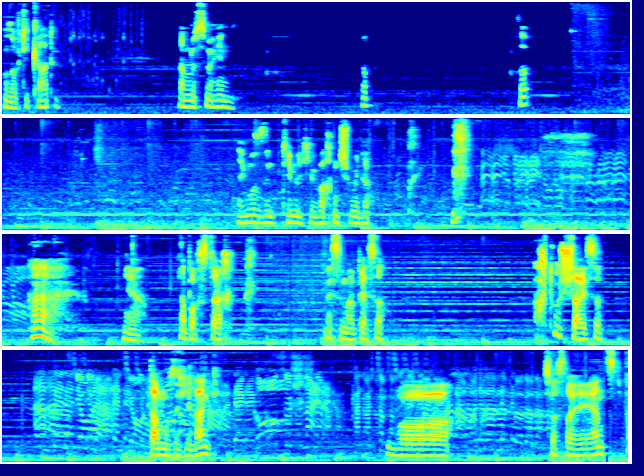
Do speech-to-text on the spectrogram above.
Also auf die Karte. Da müssen wir hin. Hopp. So. Irgendwo sind dämliche Wachen schon wieder. ah. Ja. Ab aufs Dach. Ist immer besser. Ach du Scheiße. Da muss ich hier lang. Boah. Ist das euer Ernst?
